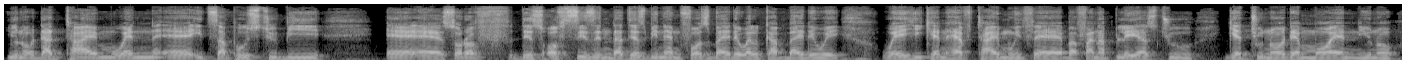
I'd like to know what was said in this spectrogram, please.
you know, that time when it's supposed to be uh, uh, sort of this off season that has been enforced by the World Cup, by the way, where he can have time with uh, Bafana players to get to know them more and you know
